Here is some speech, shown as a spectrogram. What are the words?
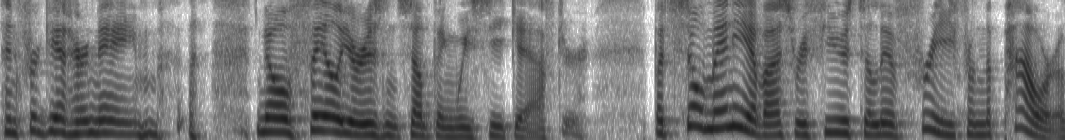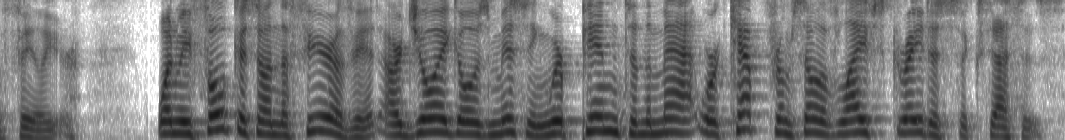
and forget her name. no, failure isn't something we seek after. But so many of us refuse to live free from the power of failure. When we focus on the fear of it, our joy goes missing. We're pinned to the mat. We're kept from some of life's greatest successes.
